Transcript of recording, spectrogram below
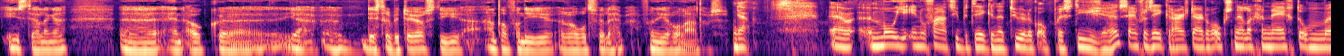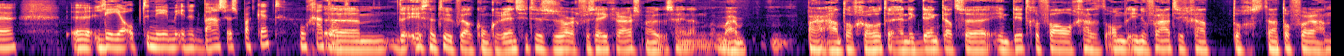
instellingen. en ook ja, distributeurs die een aantal van die robots willen hebben, van die rollators. Ja. Een mooie innovatie betekent natuurlijk ook prestige. Hè? Zijn verzekeraars daardoor ook sneller geneigd om uh, Lea op te nemen in het basispakket? Hoe gaat dat? Um, er is natuurlijk wel concurrentie tussen zorgverzekeraars, maar er zijn maar een paar aantal grote. En ik denk dat ze in dit geval gaat het om de innovatie gaat toch, staat toch vooraan.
